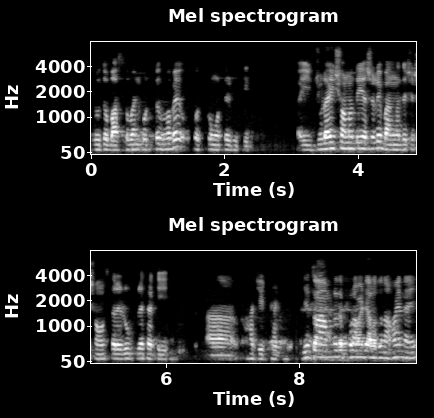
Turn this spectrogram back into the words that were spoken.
দ্রুত বাস্তবায়ন করতে হবে ঐক্যমতের ভিত্তিতে। এই জুলাই সনদেই আসলে বাংলাদেশের সংস্কারের রূপরেখাটি হাজির থাকবে। যেহেতু আমাদের ফোরামেটে আলোচনা হয় নাই,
